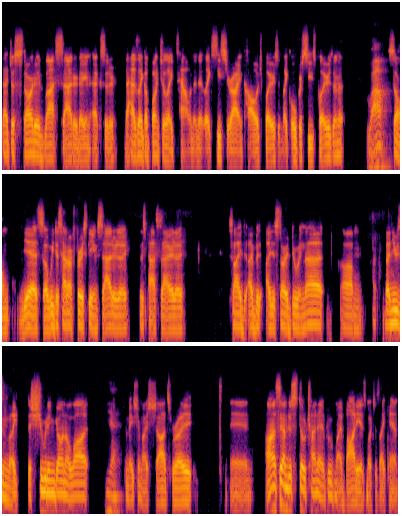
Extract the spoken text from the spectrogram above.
that just started last Saturday in Exeter that has like a bunch of like town in it, like CCRI and college players and like overseas players in it. Wow. So um, yeah, so we just had our first game Saturday, this past Saturday. So I, I, I just started doing that. Um, been using like the shooting gun a lot. Yeah. To make sure my shots right. And honestly, I'm just still trying to improve my body as much as I can.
